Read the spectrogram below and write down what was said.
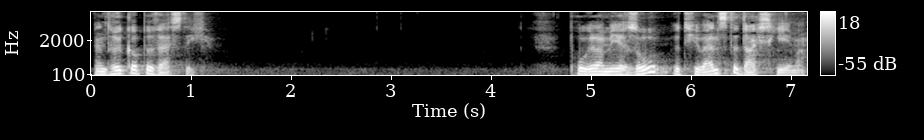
En druk op bevestig. Programmeer zo het gewenste dagschema.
